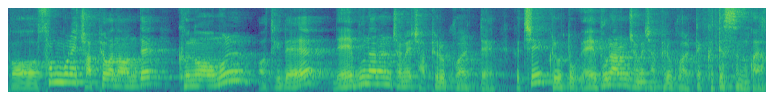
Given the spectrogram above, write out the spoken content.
어, 선분의 좌표가 나오는데, 그 놈을 어떻게 돼? 내분하는 점의 좌표를 구할 때, 그치? 그리고 또 외분하는 점의 좌표를 구할 때, 그때 쓰는 거야.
